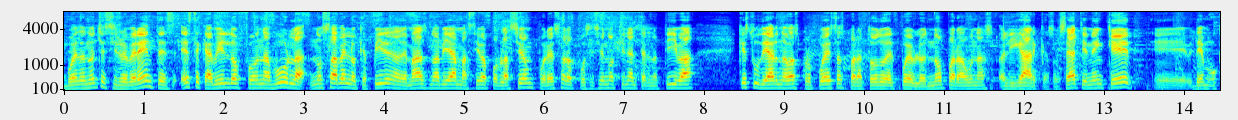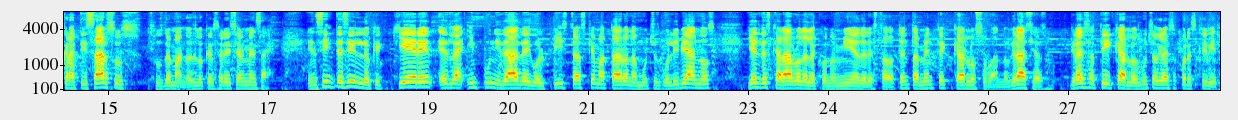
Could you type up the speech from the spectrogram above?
Buenas noches, irreverentes. Este cabildo fue una burla. No saben lo que piden. Además, no había masiva población. Por eso la oposición no tiene alternativa que estudiar nuevas propuestas para todo el pueblo, no para unas oligarcas. O sea, tienen que eh, democratizar sus, sus demandas. Es lo que se decía el mensaje. En síntesis, lo que quieren es la impunidad de golpistas que mataron a muchos bolivianos y el descalabro de la economía del Estado. Atentamente, Carlos Obando. Gracias. Gracias a ti, Carlos. Muchas gracias por escribir.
